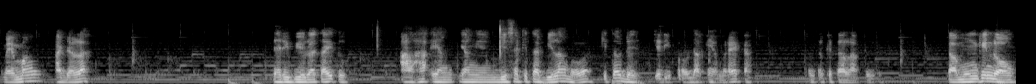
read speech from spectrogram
memang adalah dari biodata itu alha yang yang yang bisa kita bilang bahwa kita udah jadi produknya mereka untuk kita lakukan. Gak mungkin dong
